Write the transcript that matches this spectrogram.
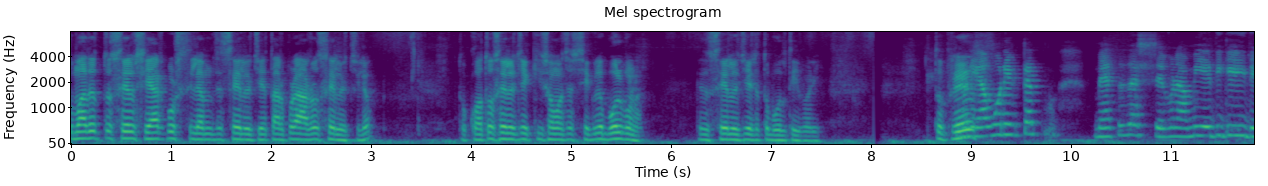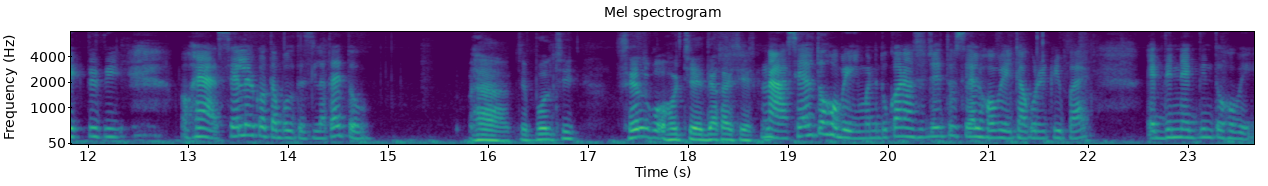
তোমাদের তো সেল শেয়ার করছিলাম যে সেল হচ্ছে তারপরে আরও সেল হচ্ছিল তো কত সেল হচ্ছে কী সমাচার সেগুলো বলব না কিন্তু সেল হচ্ছে এটা তো বলতেই পারি। তো ফ্রেন্ড মানে এমন একটা মেসেজ আসছে মানে আমি এদিকেই দেখতেছি। হ্যাঁ সেলের কথা বলতেছিলা তাই তো? হ্যাঁ যে বলছি সেল হচ্ছে দেখাইছি। না সেল তো হবেই মানে দোকানে আসে যেই তো সেল হবেই ঠাকুরের কৃপায়। একদিন না একদিন তো হবেই।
